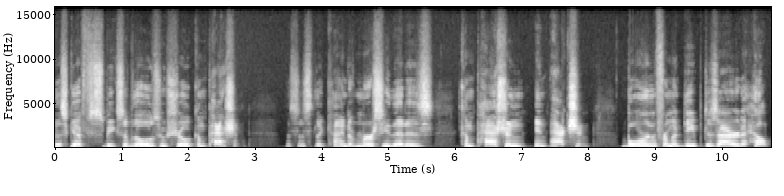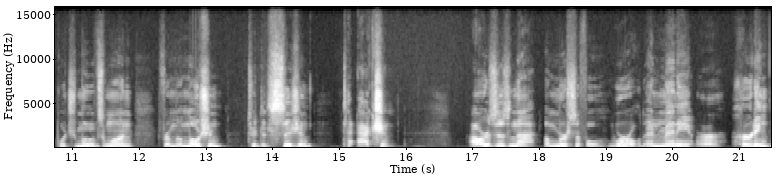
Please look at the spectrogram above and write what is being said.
This gift speaks of those who show compassion. This is the kind of mercy that is compassion in action, born from a deep desire to help, which moves one from emotion to decision to action. Ours is not a merciful world, and many are hurting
